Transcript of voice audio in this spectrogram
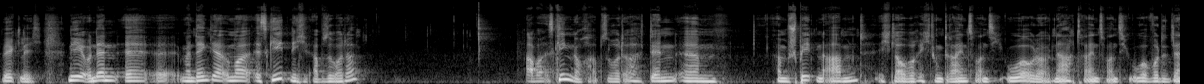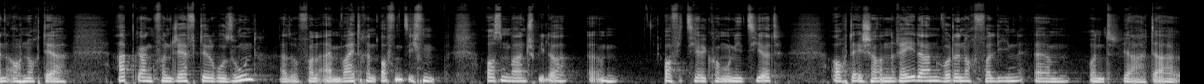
Wirklich. Nee, und dann, äh, äh, man denkt ja immer, es geht nicht absurder. Aber es ging noch absurder, denn ähm, am späten Abend, ich glaube Richtung 23 Uhr oder nach 23 Uhr, wurde dann auch noch der Abgang von Jeff Dilrosun, also von einem weiteren offensiven Außenbahnspieler, ähm, offiziell kommuniziert. Auch Deshaun Raydan wurde noch verliehen. Ähm, und ja, da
